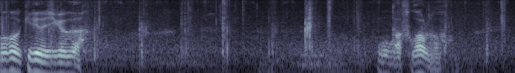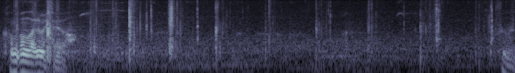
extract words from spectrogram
おお綺麗な自覚がおおあそこあるぞ。看板がありましたよその道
